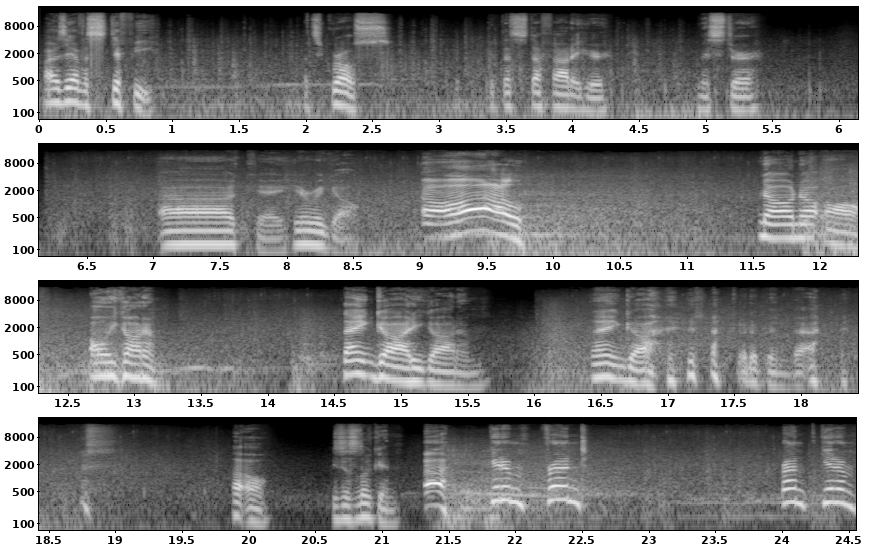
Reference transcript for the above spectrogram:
Why does he have a stiffy? That's gross. Get that stuff out of here, mister. Okay, here we go. Oh! No, no. Oh. Oh, he got him. Thank God he got him. Thank God. that could have been bad. Uh-oh. He's just looking. Ah! Get him, friend! Friend, get him!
